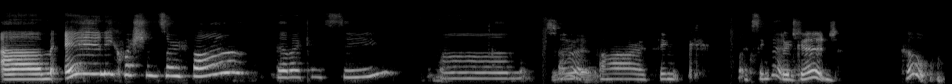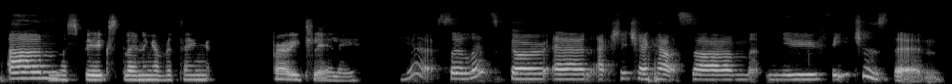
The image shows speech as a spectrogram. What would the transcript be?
Um, any questions so far that I can see? Um, so no. far, I think I think good. we're good. Cool. Um, must be explaining everything very clearly. Yeah, so let's go and actually check out some new features then.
